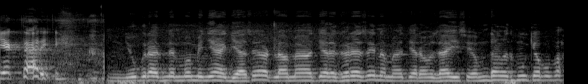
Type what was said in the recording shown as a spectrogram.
એક તારી. યુગરાજ ને મમ્મી ન્યા ગયા છે એટલે અમે અત્યારે ઘરે છે ને અમે અત્યારે હવે જઈએ છીએ. અમદાવાદ હું કે પપ્પા?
